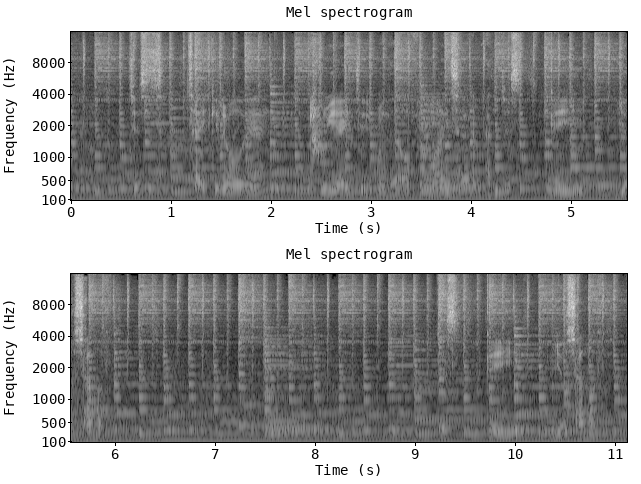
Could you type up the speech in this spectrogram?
Just take it all in, create it with an open mindset, and just be yourself. Be yourself.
